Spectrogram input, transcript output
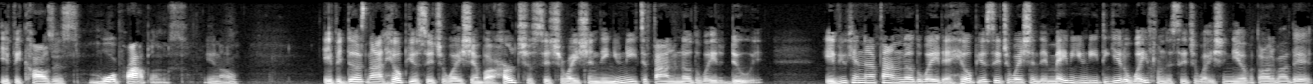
If it causes more problems, you know. If it does not help your situation but hurts your situation, then you need to find another way to do it. If you cannot find another way to help your situation, then maybe you need to get away from the situation. You ever thought about that?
